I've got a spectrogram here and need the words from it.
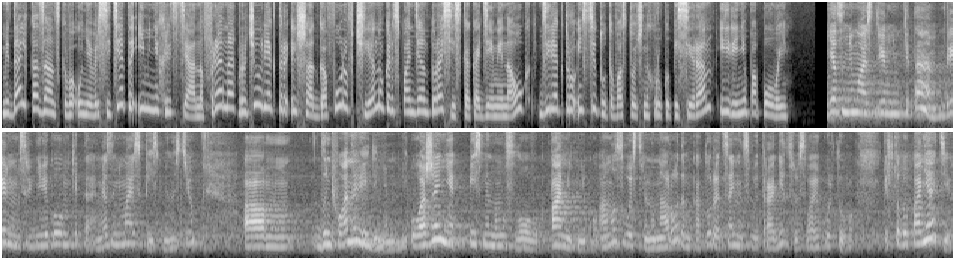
Медаль Казанского университета имени Христиана Френа вручил ректор Ильшат Гафуров, члену-корреспонденту Российской академии наук, директору Института восточных рукописей РАН Ирине Поповой. Я занимаюсь древним Китаем, древним средневековым Китаем. Я занимаюсь письменностью дуньхуановедением. Уважение к письменному слову, к памятнику, оно свойственно народам, которые ценят свою традицию, свою культуру. И чтобы понять их,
